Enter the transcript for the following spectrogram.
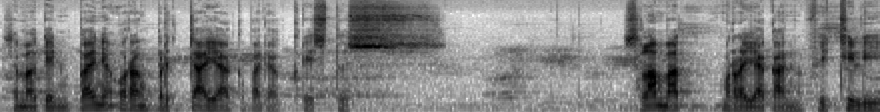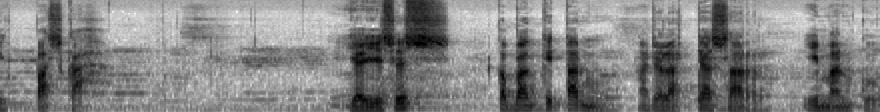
semakin banyak orang percaya kepada Kristus. Selamat merayakan Vigili Paskah. Ya Yesus, kebangkitanmu adalah dasar imanku.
